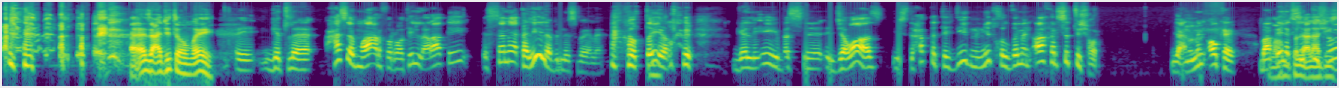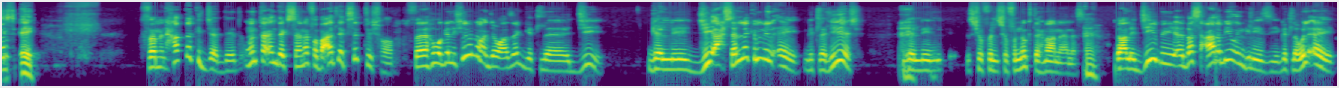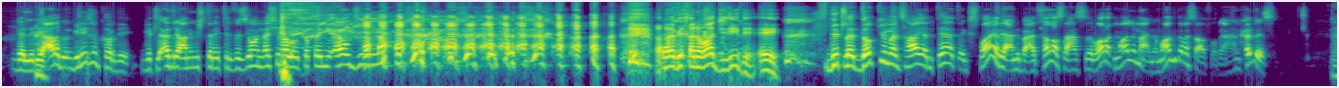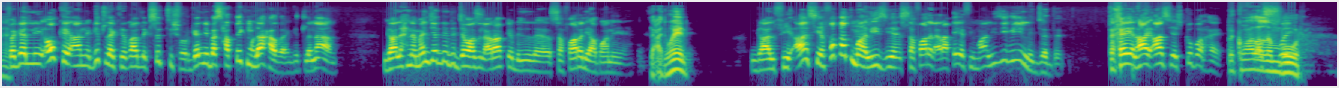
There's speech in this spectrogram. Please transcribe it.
ازعجتهم إي إيه، قلت له حسب ما أعرف الروتين العراقي السنة قليلة بالنسبة له تطير قال لي إيه بس الجواز يستحق التجديد من يدخل ضمن آخر ست اشهر يعني من okay باقي لك ست اشهر Jesus اي فمن حقك تجدد وأنت عندك سنة فبقت لك ست اشهر فهو قال لي شنو نوع جوازك؟ قلت له G قال لي G أحسن لك من ال A قلت له ليش؟ قال لي شوف ال- شوف النكتة هنا أنا أنس. إيه. قال لي G بي بس عربي وإنجليزي. قلت له وال A قال لي بي إيه. عربي وإنجليزي وكردي. قلت له أدري أنا مشتري تلفزيون ناشونال وتعطيني ال G هذا في قنوات جديدة. اي قلت له ال documents هاي انتهت expire يعني بعد خلاص راح يصير ورق ما له معنى ما أقدر أسافر يعني حنحبس إيه. فقال لي okay أنا قلت لك يراد لك ست شهور. قال لي بس حطيك ملاحظة. قلت له نعم. قال إحنا ما نجدد الجواز العراقي بالسفارة اليابانية. لعد وين؟ قال في آسيا فقط ماليزيا السفارة العراقية في ماليزيا هي اللي تجدد. تخيل هاي آسيا إيش كبرها بكوالالمبور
